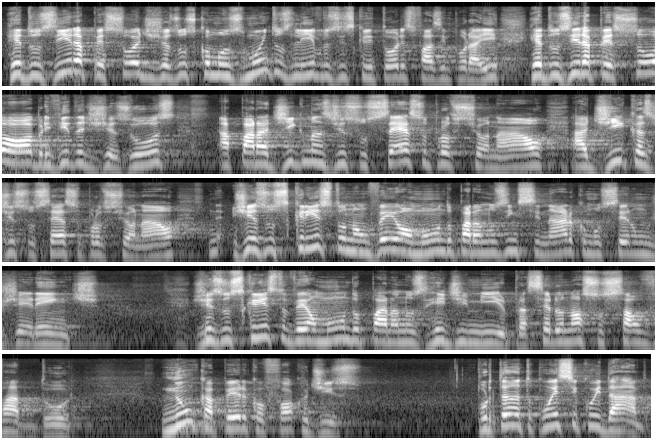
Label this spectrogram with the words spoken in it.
reduzir a pessoa de Jesus, como os muitos livros e escritores fazem por aí, reduzir a pessoa, a obra e vida de Jesus a paradigmas de sucesso profissional, a dicas de sucesso profissional. Jesus Cristo não veio ao mundo para nos ensinar como ser um gerente. Jesus Cristo veio ao mundo para nos redimir, para ser o nosso Salvador. Nunca perca o foco disso. Portanto, com esse cuidado,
